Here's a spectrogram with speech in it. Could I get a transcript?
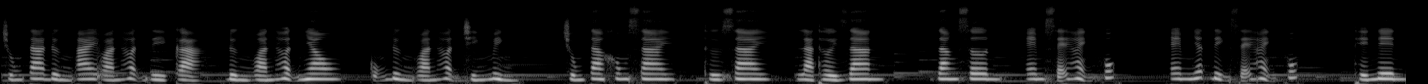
chúng ta đừng ai oán hận gì cả, đừng oán hận nhau, cũng đừng oán hận chính mình. Chúng ta không sai, thứ sai là thời gian. Giang Sơn, em sẽ hạnh phúc. Em nhất định sẽ hạnh phúc. Thế nên,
